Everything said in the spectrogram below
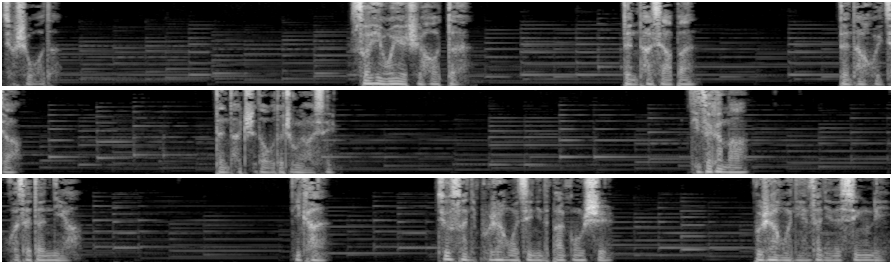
就是我的，所以我也只好等，等他下班，等他回家，等他知道我的重要性。你在干嘛？我在等你啊。你看，就算你不让我进你的办公室，不让我黏在你的心里，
